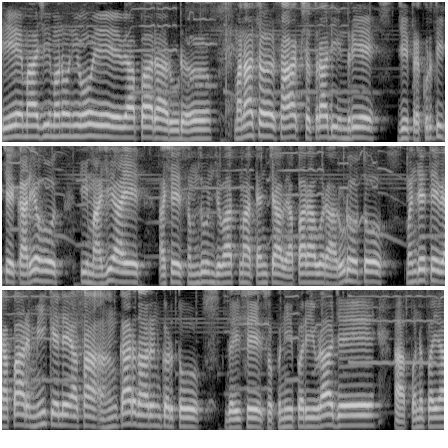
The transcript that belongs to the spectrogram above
तिये माझी म्हणून होये व्यापारारूढ. मनासह सहा क्षत्रादी इंद्रिये जी प्रकृतीचे कार्य होत ती माझी आहेत असे समजून जीवात्मा त्यांच्या व्यापारावर आरूढ होतो. म्हणजे ते व्यापार मी केले असा अहंकार धारण करतो. जैसे स्वप्नी परिव्राजे आपण पया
